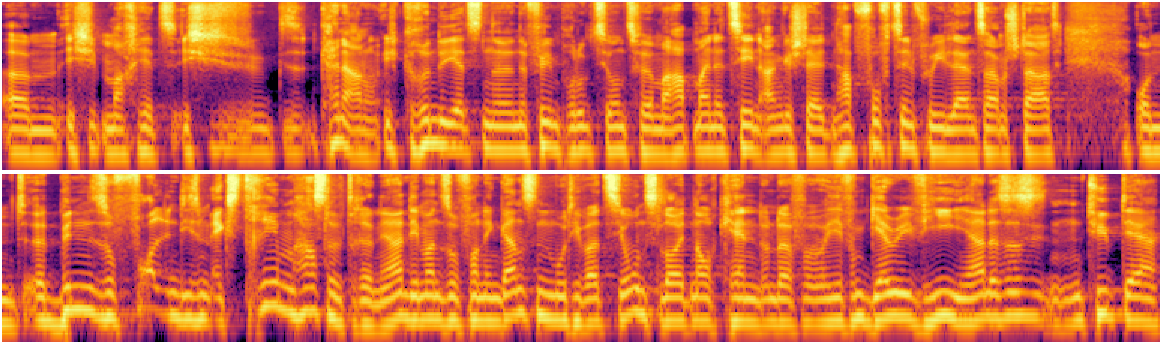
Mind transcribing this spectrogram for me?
ähm, ich mache jetzt, ich, keine Ahnung, ich gründe jetzt eine, eine Filmproduktionsfirma, habe meine zehn Angestellten, habe 15 Freelancer am Start und äh, bin so voll in diesem extremen Hustle drin, ja, den man so von den ganzen Motivationsleuten auch kennt. Oder hier von Gary Vee, ja, das ist ein Typ, der,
